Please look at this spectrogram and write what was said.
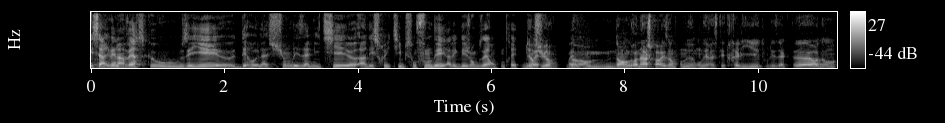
Et c'est arrivé l'inverse, que vous ayez euh, des relations, des amitiés euh, indestructibles, sont fondées avec des gens que vous avez rencontrés Bien Ouais. sûr. Ouais. Dans, dans Engrenage, par exemple, on est, on est resté très liés, tous les acteurs. Dans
